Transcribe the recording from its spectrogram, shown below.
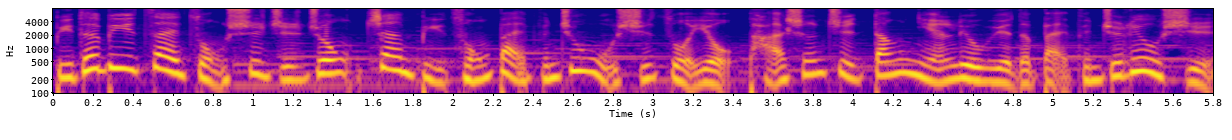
比特币在总市值中占比从百分之五十左右爬升至当年六月的百分之六十。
